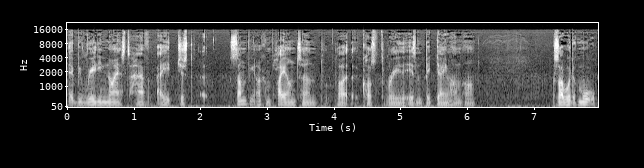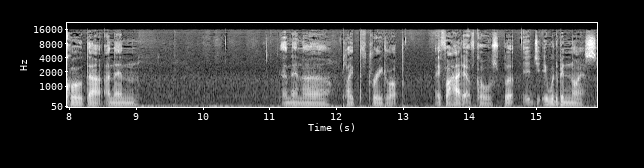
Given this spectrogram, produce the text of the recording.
It'd be really nice to have a just uh, something I can play on turn like that costs 3 that isn't Big Game Hunter. Because I would have Mortal Coiled that and then and then uh, played the 3 drop. If I had it, of course, but it, it would have been nice.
